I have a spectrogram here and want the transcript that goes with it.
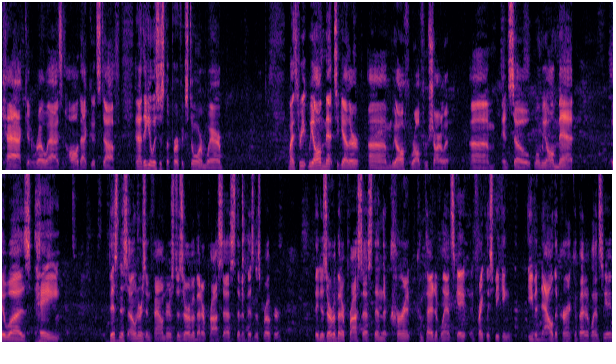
CAC and ROAS and all that good stuff. And I think it was just the perfect storm where my three we all met together. Um, we all we're all from Charlotte, um, and so when we all met, it was hey, business owners and founders deserve a better process than a business broker. They deserve a better process than the current competitive landscape, and frankly speaking, even now the current competitive landscape.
